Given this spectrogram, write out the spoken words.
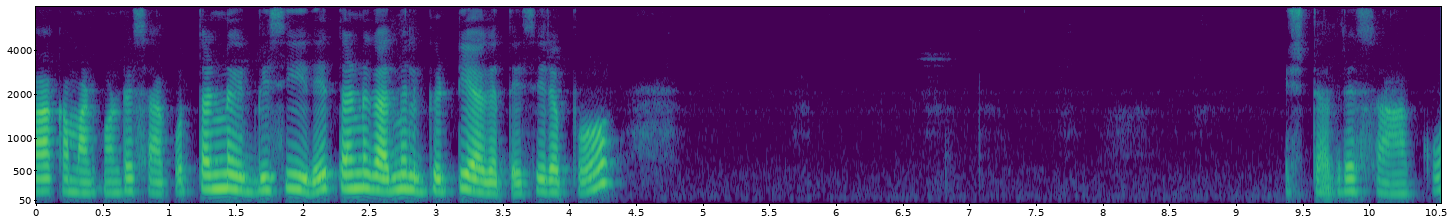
ಪಾಕ ಮಾಡಿಕೊಂಡ್ರೆ ಸಾಕು. ತಣ್ಣಗೆ ಬಿಸಿ ಇದೆ. ತಣ್ಣಗಾದ್ಮೇಲೆ ಗಟ್ಟಿ ಆಗುತ್ತೆ ಸಿರಪ್ಪು ಇಷ್ಟಾದರೆ ಸಾಕು.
